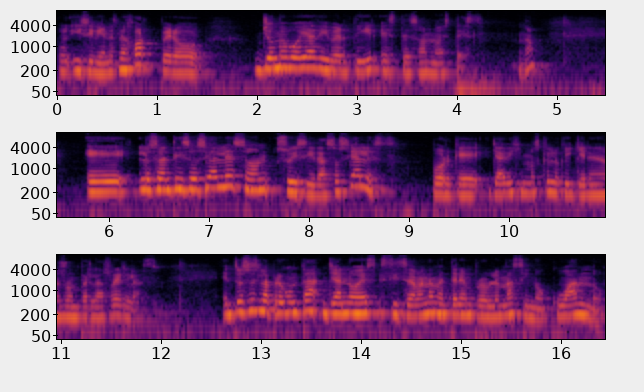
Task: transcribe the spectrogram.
Y si vienes, mejor, pero yo me voy a divertir, estés o no estés, ¿no? Eh, los antisociales son suicidas sociales, porque ya dijimos que lo que quieren es romper las reglas. Entonces la pregunta ya no es si se van a meter en problemas, sino cuándo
